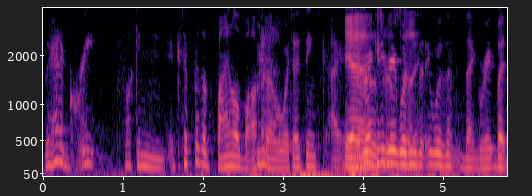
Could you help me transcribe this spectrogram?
but it had a great fucking except for the final boss battle, which I think I Yeah, that everyone was can real agree wasn't it wasn't that great, but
